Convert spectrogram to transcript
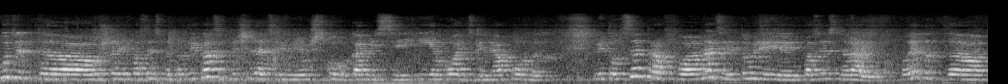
будет уже непосредственно продвигаться председателями участковых комиссий и руководителями опорных метод-центров э, на территории непосредственно районов. Этот э,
